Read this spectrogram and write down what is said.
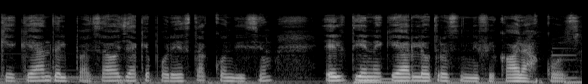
que quedan del pasado ya que por esta condición él tiene que darle otro significado a las cosas.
